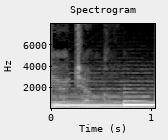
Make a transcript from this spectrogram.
Audio Jungle.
